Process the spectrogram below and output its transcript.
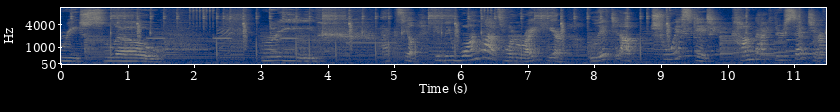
Reach slow. Breathe. Exhale. Give me one last one right here. Lift it up, twist it, come back through center,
